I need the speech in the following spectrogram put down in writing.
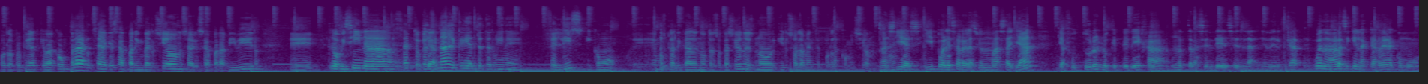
por la propiedad que va a comprar, sea que sea para inversión, sea que sea para vivir. Eh, oficina. Exacto, que al final el cliente termine feliz y como hemos platicado en otras ocasiones, no ir solamente por la comisión. Así es, y por esa relación más allá, que a futuro es lo que te deja una trascendencia en, en el, bueno, ahora sí que en la carrera como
